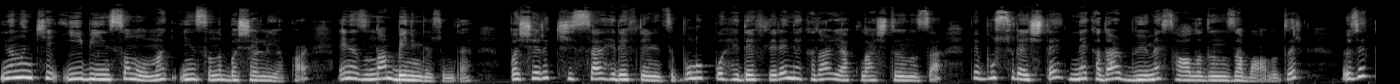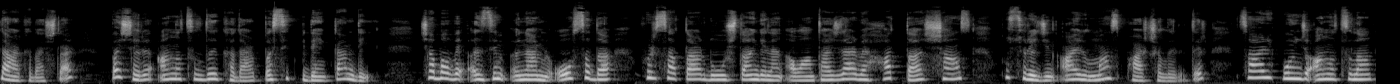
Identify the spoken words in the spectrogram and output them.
İnanın ki iyi bir insan olmak insanı başarılı yapar. En azından benim gözümde. Başarı kişisel hedeflerinizi bulup bu hedeflere ne kadar yaklaştığınıza ve bu süreçte ne kadar büyüme sağladığınıza bağlıdır. Özetle arkadaşlar, başarı anlatıldığı kadar basit bir denklem değil. Çaba ve azim önemli olsa da fırsatlar doğuştan gelen avantajlar ve hatta şans bu sürecin ayrılmaz parçalarıdır. Tarih boyunca anlatılan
